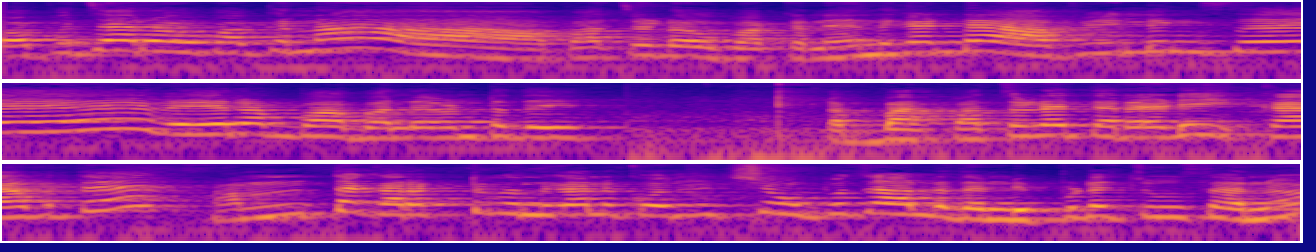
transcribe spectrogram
పప్పుచారు ఒక పక్కన పచ్చడి ఒక పక్కన. ఎందుకంటే ఆ ఫీలింగ్సే వేరబ్బా భలే ఉంటుంది. అబ్బా పచ్చడి అయితే రెడీ. కాకపోతే అంత కరెక్ట్గా ఉంది కానీ కొంచెం ఉప్పు చాలేదండి. ఇప్పుడే చూశాను.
